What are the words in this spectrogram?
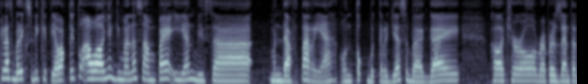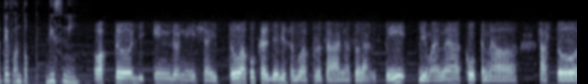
kilas balik sedikit ya. Waktu itu awalnya gimana sampai Ian bisa mendaftar ya untuk bekerja sebagai cultural representative untuk Disney? Waktu di Indonesia itu aku kerja di sebuah perusahaan asuransi di mana aku kenal satu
